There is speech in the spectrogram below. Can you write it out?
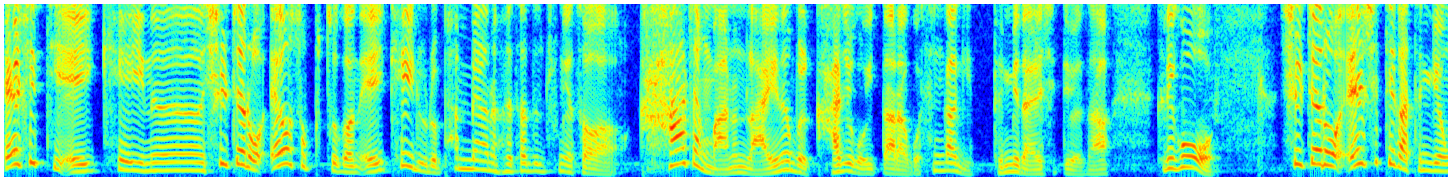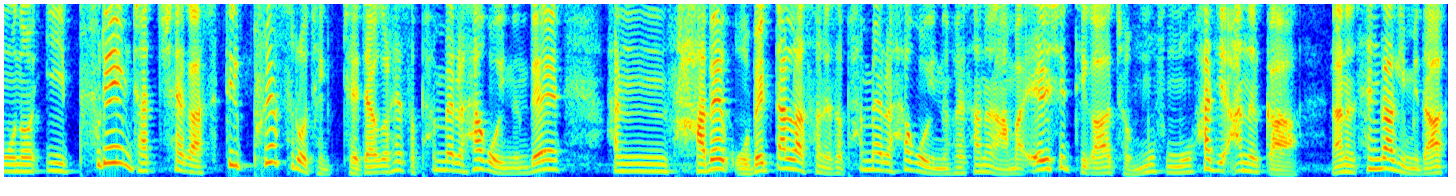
LCT AK는 실제로 에어소프트건 AK류를 판매하는 회사들 중에서 가장 많은 라인업을 가지고 있다라고 생각이 듭니다. LCT 회사. 그리고 실제로 LCT 같은 경우는 이 프레임 자체가 steel press로 제, 제작을 해서 판매를 하고 있는데 한 400, 500달러 선에서 판매를 하고 있는 회사는 아마 LCT가 전무후무하지 않을까라는 생각입니다.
